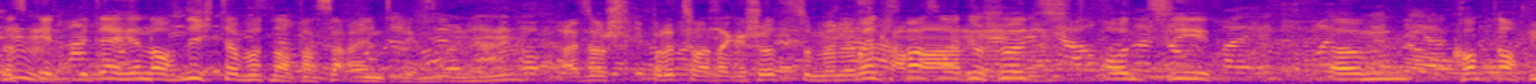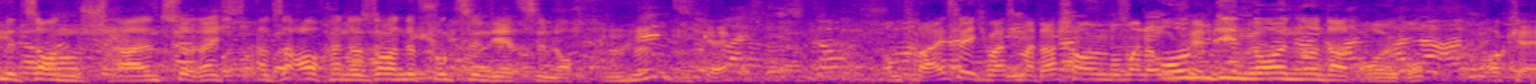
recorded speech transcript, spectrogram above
Das geht mit der hier noch nicht, da wird noch Wasser eindringen. also Spritzwasser geschützt zumindest. Spritzwasser geschützt und sie ähm, kommt auch mit Sonnenstrahlen zurecht. Also auch in der Sonne funktioniert sie noch. Okay. Und preislich, weiß man da schon, wo man Um die liegen wird? 900 Euro. Okay.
